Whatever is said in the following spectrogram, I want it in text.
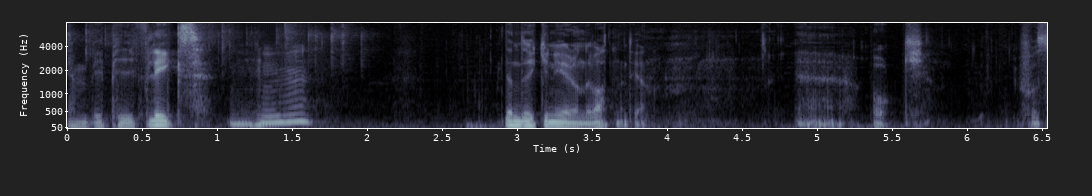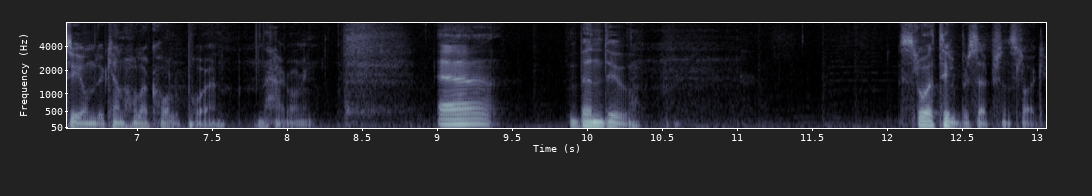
MVP Flix. Den dyker ner under vattnet igen. Eh, och får se om du kan hålla koll på den den här gången. Eh, Bendu. Slå ett till perception-slag.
